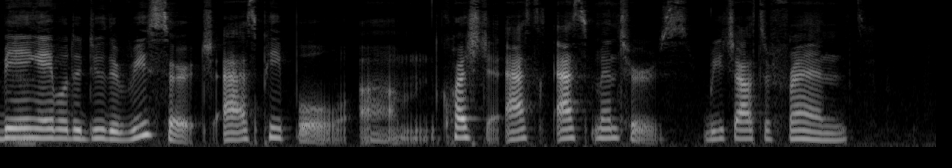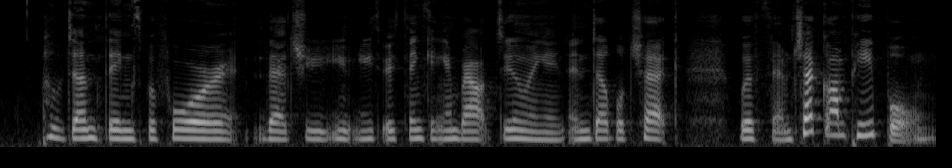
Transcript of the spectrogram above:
being able to do the research ask people um, question ask ask mentors reach out to friends who've done things before that you, you you're thinking about doing and, and double check with them. Check on people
